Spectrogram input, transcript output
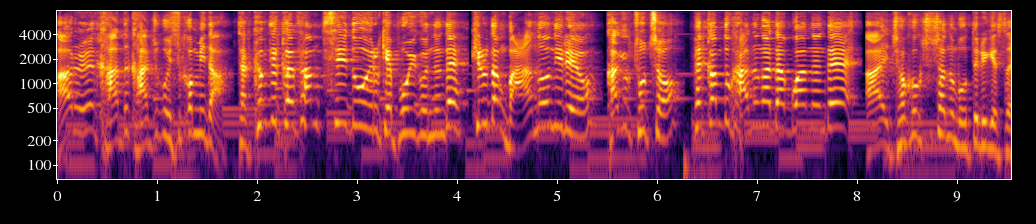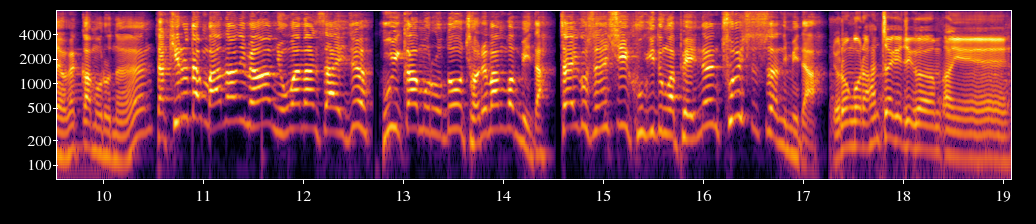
알을 가득 가지고 있을 겁니다. 자 큼직한 삼치도 이렇게 보이고 있는데 키로당 만원이래요. 가격 좋죠? 횟감도 가능하다고 하는데 아이 적극 추천은 못 드리겠어요 횟감으로는. 자 키로당 만원이면 요만한 사이즈 구이감으로도 저렴한 겁니다. 자 이곳은 C 구기둥 앞에 있는 초이스 수산입니다. 이런 거는 한 짝에 지금 아예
